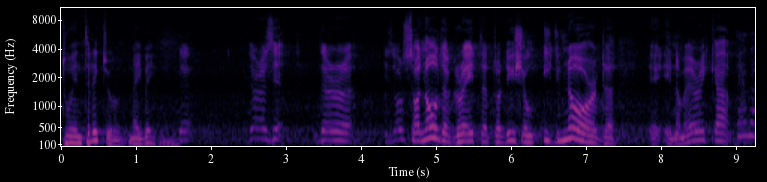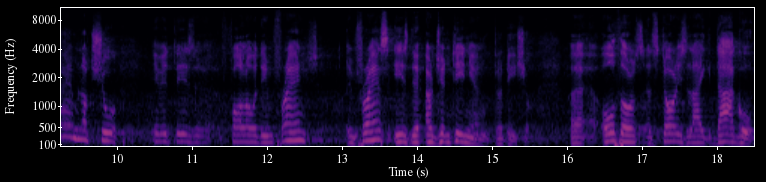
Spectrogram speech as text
too intellectual, maybe. There, there is a there is also another great uh, tradition ignored uh, in America, and I am not sure if it is uh, followed in France. In France, is the Argentinian tradition. Uh, authors uh, stories like Dago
